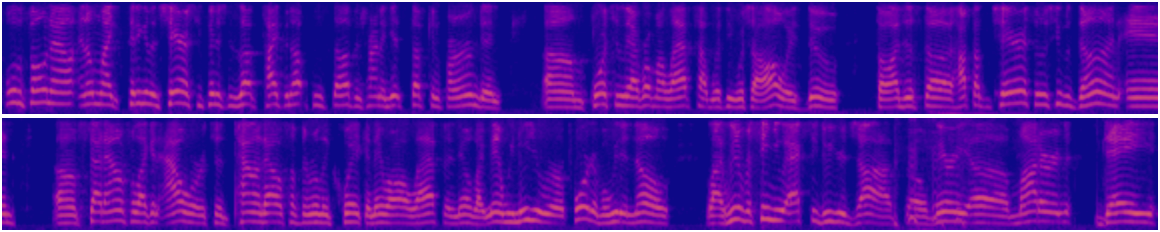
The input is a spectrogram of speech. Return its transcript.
pull the phone out, and I'm like sitting in the chair. She finishes up typing up some stuff and trying to get stuff confirmed. And um, fortunately, I brought my laptop with me, which I always do. So I just uh, hopped out the chair as soon as she was done and um, sat down for like an hour to pound out something really quick. And they were all laughing. And they were like, "Man, we knew you were a reporter, but we didn't know. Like, we never seen you actually do your job." So very uh, modern day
